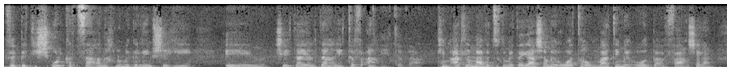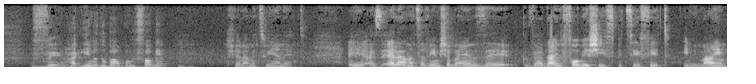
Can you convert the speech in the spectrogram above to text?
ובתשאול קצר אנחנו מגלים שהיא, אה, כשהיא הייתה ילדה, היא טבעה. היא טבעה. כמעט למוות. זאת אומרת, היה שם אירוע טראומטי מאוד בעבר שלה. והאם מדובר פה בפוביה? שאלה מצוינת. אה, אז אלה המצבים שבהם זה, זה עדיין פוביה שהיא ספציפית, היא ממים,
